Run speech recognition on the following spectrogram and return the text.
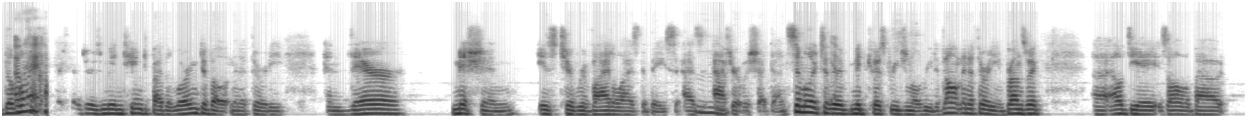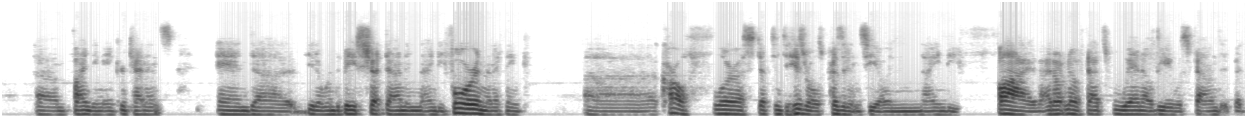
The Loring Commerce Center is maintained by the Loring Development Authority, and their mission is to revitalize the base as Mhm. after it was shut down. Similar to the Midcoast Regional Redevelopment Authority in Brunswick, uh, LDA is all about um, finding anchor tenants. And uh, you know, when the base shut down in '94, and then I think uh, Carl Flora stepped into his role as president and CEO in '95. I don't know if that's when LDA was founded, but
